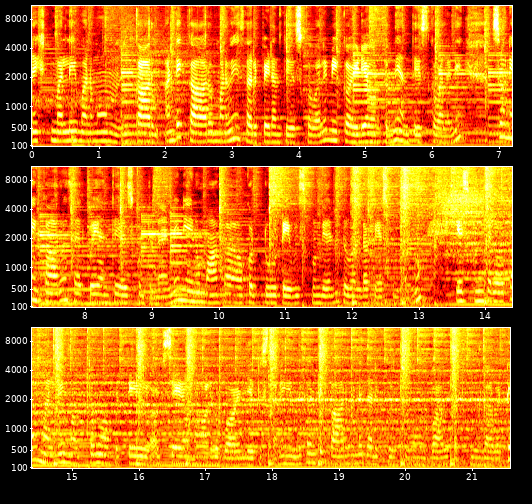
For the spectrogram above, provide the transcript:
నెక్స్ట్ మళ్ళీ మనము కారం అంటే కారం మనమే సరిపోయేంత వేసుకోవాలి. మీకు ఐడియా ఉంటుంది ఎంత వేసుకోవాలని. సో నేను కారం సరిపోయే అంత వేసుకుంటున్నాను నేను మాకు ఒక టూ టేబుల్ స్పూన్ లేదంటే టూ అండ్ హాఫ్ వేసుకుంటాను. వేసుకున్న తర్వాత మళ్ళీ మొత్తం ఒకటి అటు సైడ్ మామూలుగా బాయిల్ చేపిస్తాను. ఎందుకంటే కారం అనేది దానికి కొంచెం బాగా పట్టుతుంది కాబట్టి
